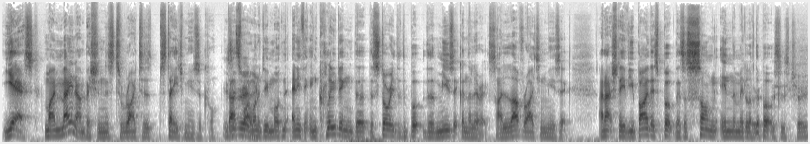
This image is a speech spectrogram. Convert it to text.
yes, my main ambition is to write a stage musical. Is That's it what I want to do more than anything, including the the story, the, the book, the music, and the lyrics. I love writing music. And actually, if you buy this book, there's a song in the middle of the book This is true.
